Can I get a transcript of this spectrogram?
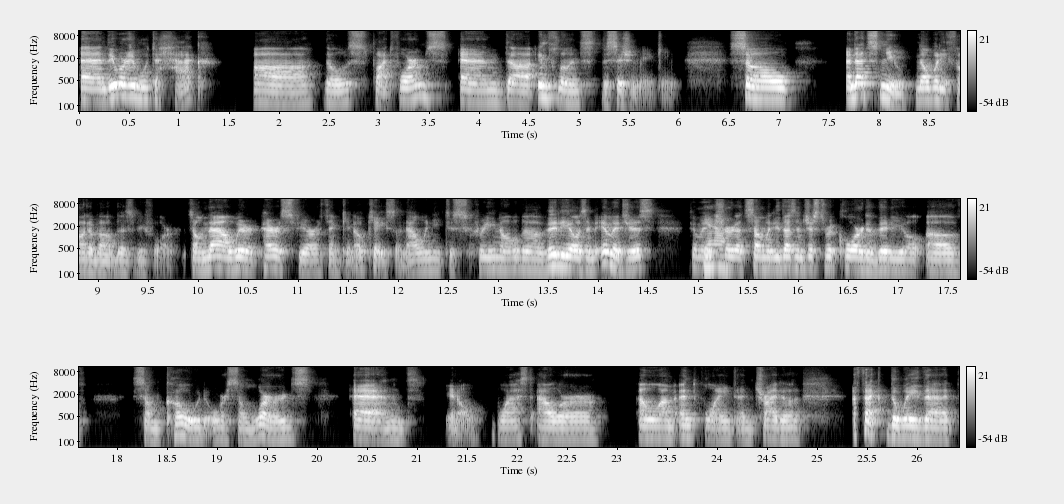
And they were able to hack uh, those platforms and uh, influence decision making. So and that's new. Nobody thought about this before. So now we're at Perisphere thinking, okay, so now we need to screen all the videos and images to make yeah. sure that somebody doesn't just record a video of some code or some words and you know blast our LLM endpoint and try to affect the way that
